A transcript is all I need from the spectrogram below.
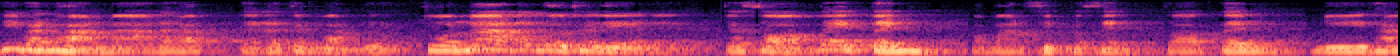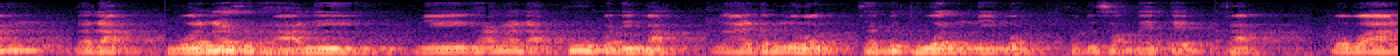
ที่ผ่านๆมานะครับ แต่ละจังหวัดเนี่ยส่วนมากและโดยเฉลี่ยเนี่ยจะสอบได้เต็มประมาณ 10%สอบเต็มมีทั้งระดับหัวหน้าสถานี มีทั้งระดับผู้ปฏิบัตินายตำรวจชั้นประทวนมีหมด คนที่สอบได้เต็มครับ เมื่อวาน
